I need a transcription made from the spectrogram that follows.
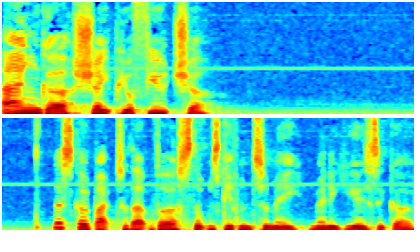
anger shape your future? Let's go back to that verse that was given to me many years ago.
